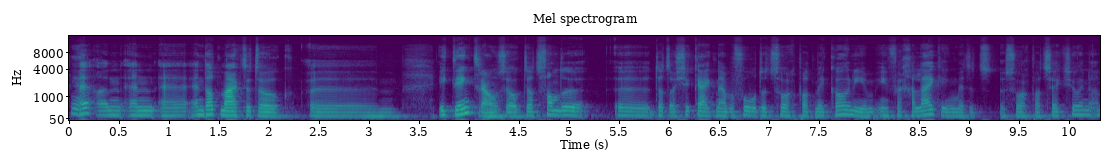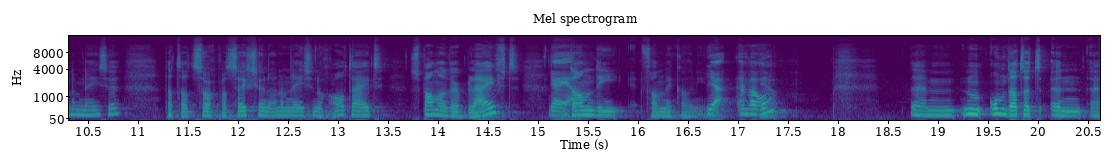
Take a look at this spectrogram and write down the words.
Ja. Hè, En, en, eh, en dat maakt het ook. ehm, ik denk trouwens ook dat van de. eh, dat als je kijkt naar bijvoorbeeld het zorgpad meconium in vergelijking met het zorgpad seksueel in de anamnese, dat dat zorgpad seksueel in de anamnese nog altijd spannender blijft ja. dan die van meconium. ja, en waarom? Ehm, omdat het een. eh,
